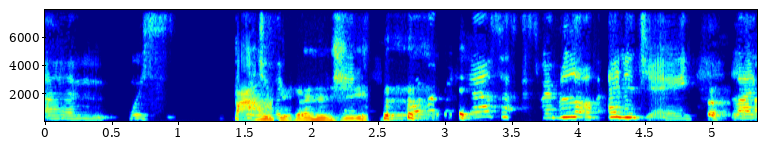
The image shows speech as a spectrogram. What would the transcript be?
um, we boundless energy. everybody else has this. We have a lot of energy. Like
